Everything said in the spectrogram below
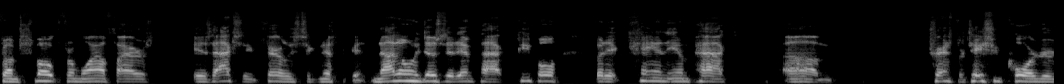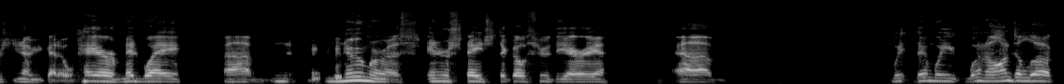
from smoke from wildfires is actually fairly significant. Not only does it impact people, but it can impact um, transportation corridors. You know, you got O'Hare, Midway, uh, n- numerous interstates that go through the area. Um, we, then we went on to look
